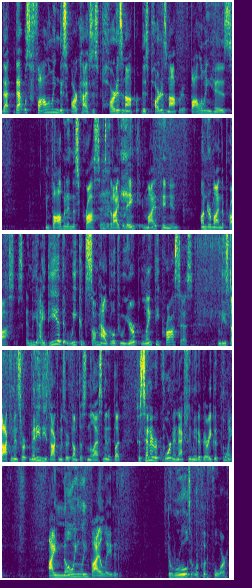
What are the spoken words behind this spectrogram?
that, that was following this archives, this partisan, oper, this partisan operative, following his involvement in this process that I think, in my opinion, undermined the process. And the idea that we could somehow go through your lengthy process and these documents are, many of these documents are dumped us in the last minute, but to Senator Cornyn actually made a very good point. I knowingly violated the rules that were put forth,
